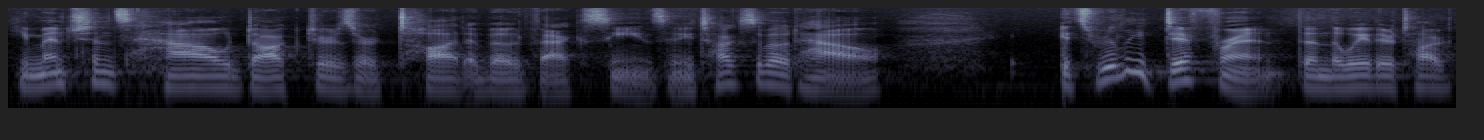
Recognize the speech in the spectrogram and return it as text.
he mentions how doctors are taught about vaccines, and he talks about how it's really different than the way they're taught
